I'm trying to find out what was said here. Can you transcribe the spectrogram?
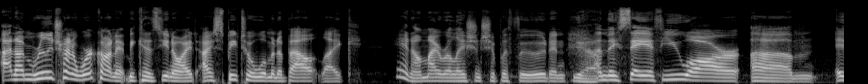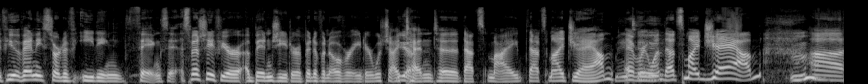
and I'm really trying to work on it because you know I I speak to a woman about like you know my relationship with food. And Yeah. and they say if you are um if you have any sort of eating things especially if you're a binge eater a bit of an overeater which i Yeah. tend to that's my that's my jam everyone that's my jam. Uh,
